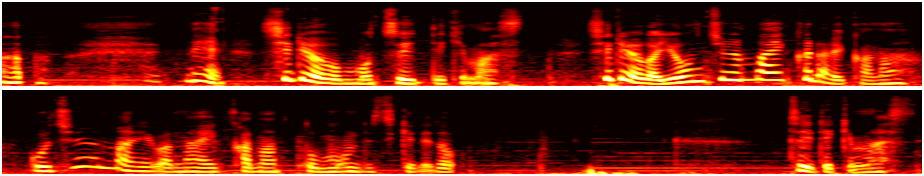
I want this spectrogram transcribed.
で資料もついてきます。資料が40枚くらいかな。50枚はないかなと思うんですけれど。ついてきます。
